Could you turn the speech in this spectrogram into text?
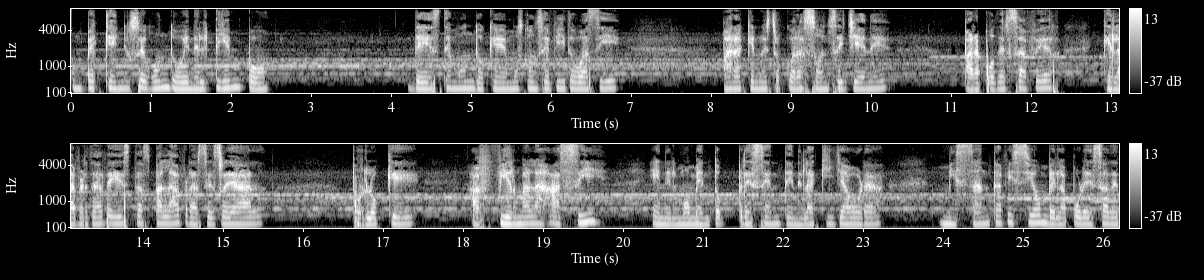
un pequeño segundo en el tiempo de este mundo que hemos concebido así para que nuestro corazón se llene, para poder saber que la verdad de estas palabras es real, por lo que afírmala así en el momento presente, en el aquí y ahora. Mi santa visión ve la pureza de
